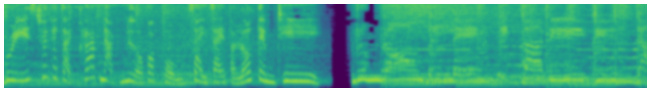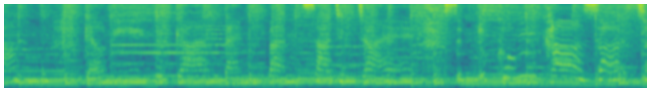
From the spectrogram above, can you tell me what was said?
Breeze ช่วยขจัดคราบหนักเหนือกว่าผม ใส่ใจต่อโลกเต็มที่ร่วมร้องบรรเลงบิ๊กบาดีดื่มดำแก้วนี้เพื่อการแบ่งปันสาจริงใจ สนุกคุ้มค่าสะใจ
